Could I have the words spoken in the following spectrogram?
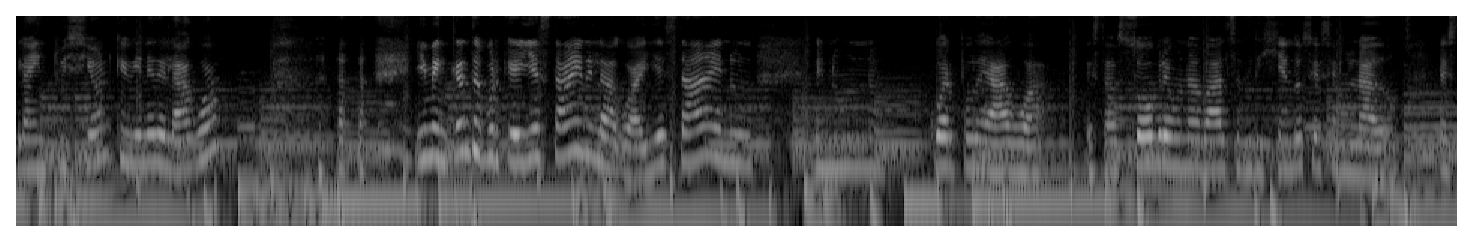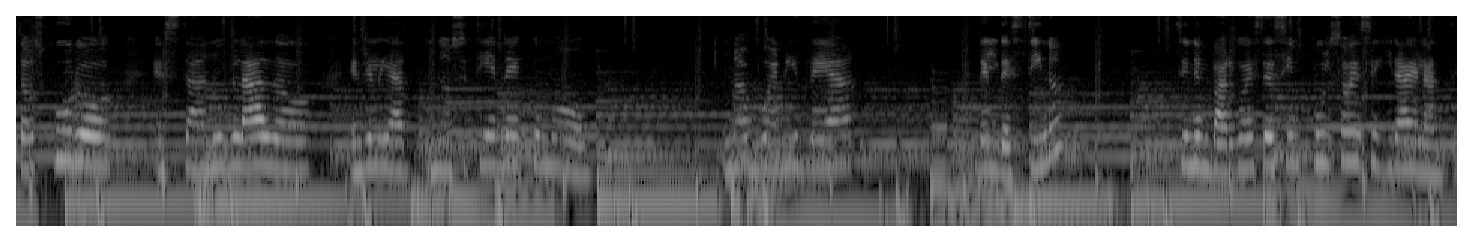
la intuición que viene del agua. y me encanta porque ella está en el agua, ella está en un, en un cuerpo de agua, está sobre una balsa dirigiéndose hacia un lado. Está oscuro, está nublado, en realidad no se tiene como una buena idea del destino sin embargo, es ese impulso de seguir adelante.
